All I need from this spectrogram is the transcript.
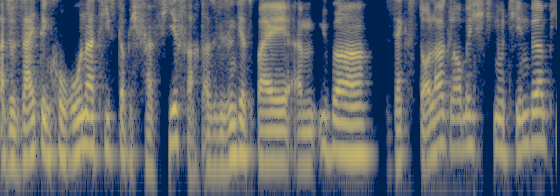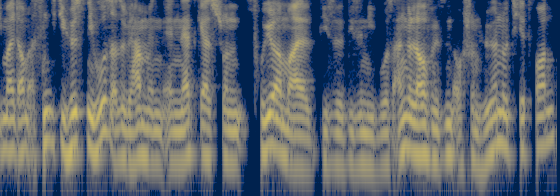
also seit den Corona-Tiefs, glaube ich, vervierfacht. Also wir sind jetzt bei ähm, über sechs Dollar, glaube ich, notieren wir, Pi mal Daumen. Das sind nicht die höchsten Niveaus. Also wir haben in, in Netgas schon früher mal diese, diese Niveaus angelaufen. Wir sind auch schon höher notiert worden.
